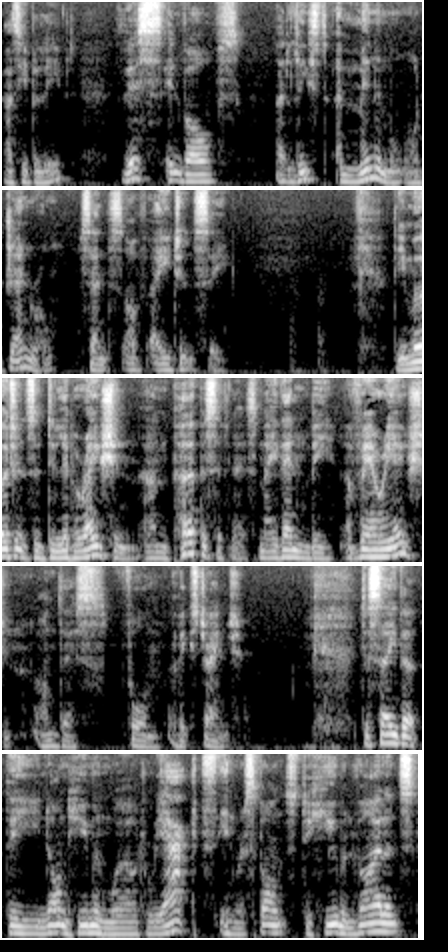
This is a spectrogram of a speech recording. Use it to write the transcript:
as he believed, this involves at least a minimal or general sense of agency. The emergence of deliberation and purposiveness may then be a variation on this form of exchange. To say that the non human world reacts in response to human violence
